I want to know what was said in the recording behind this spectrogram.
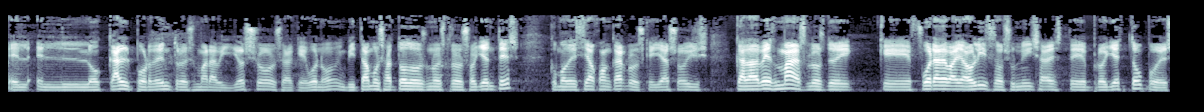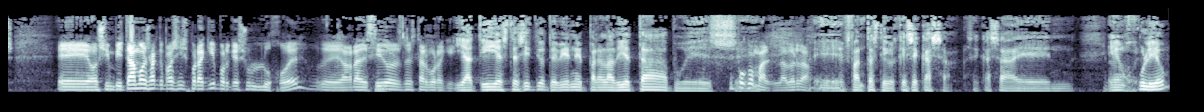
el- el local por dentro es maravilloso. O sea que, bueno, invitamos a todos nuestros oyentes. Como decía Juan Carlos, que ya sois cada vez más los de que fuera de Valladolid os unís a este proyecto, pues... eh, os invitamos a que paséis por aquí porque es un lujo, ¿eh? Eh, agradecidos de estar por aquí. Y a ti este sitio te viene para la dieta, pues... Un poco eh, mal, la verdad. eh, fantástico, es que se casa. Se casa en, en julio.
